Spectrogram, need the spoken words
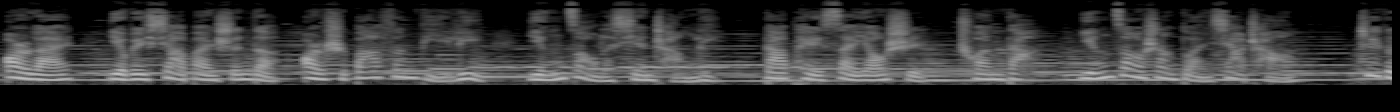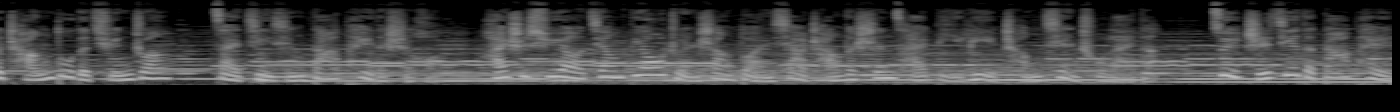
二来也为下半身的二十八分比例营造了纤长力。搭配赛腰式穿搭，营造上短下长这个长度的裙装，在进行搭配的时候，还是需要将标准上短下长的身材比例呈现出来的。最直接的搭配，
